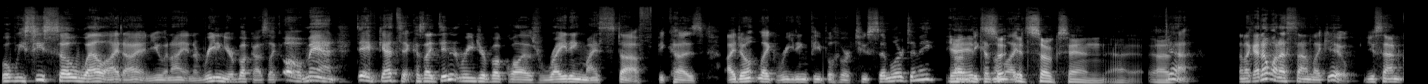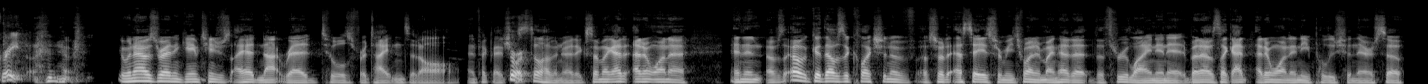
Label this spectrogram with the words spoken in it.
what we see so well eye to eye, and you and I, and I'm reading your book, I was like, oh man, Dave gets it. Because I didn't read your book while I was writing my stuff because I don't like reading people who are too similar to me. Yeah, um, because so, I'm like, it soaks in. Uh, uh, yeah. And like, I don't want to sound like you. You sound great. when I was writing Game Changers, I had not read Tools for Titans at all. In fact, I sure. still haven't read it. So I'm like, I, I don't want to and then I was like, oh, good. That was a collection of, of sort of essays from each one, and mine had a, the through line in it. But I was like, I, I don't want any pollution there. So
